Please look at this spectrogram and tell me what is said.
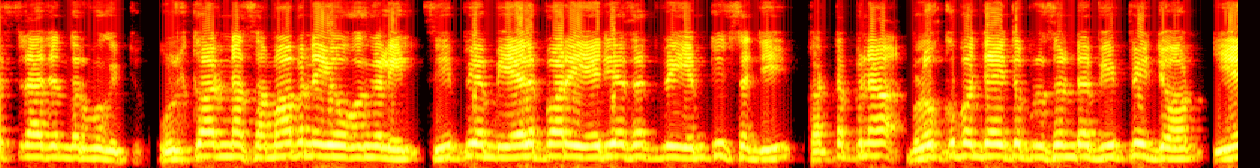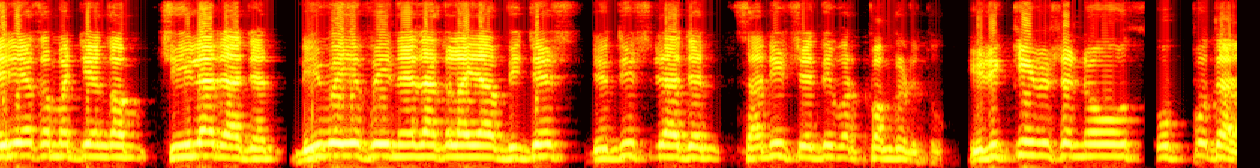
എസ് രാജൻ നിർവഹിച്ചു. ഉദ്ഘാടന സമാപന യോഗങ്ങളിൽ C P M Elappara area secretary M T Saji Kattappana block panchayat president V P John area committee അംഗം ഷീല രാജൻ ഡിവൈഎഫ്ഐ നേതാക്കളായ വിജേഷ് രതീഷ് രാജൻ സനീഷ് എന്നിവർ പങ്കെടുത്തു. Idukki vision news Upputhara.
